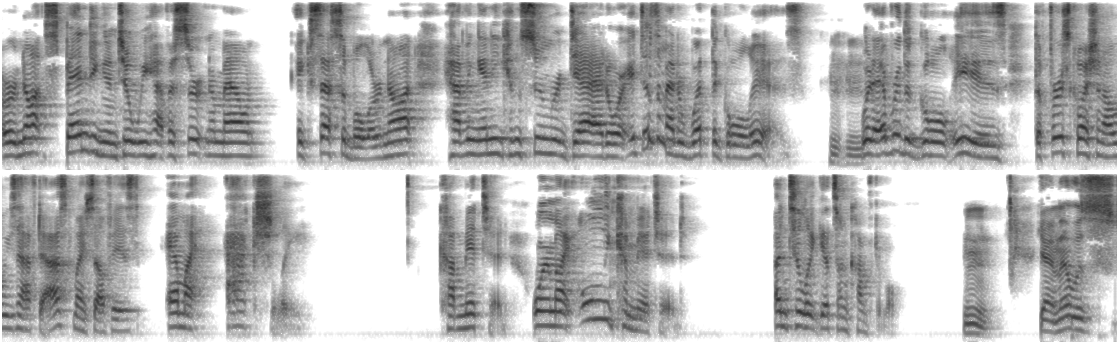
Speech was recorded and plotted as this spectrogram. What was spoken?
or not spending until we have a certain amount accessible or not having any consumer debt or it doesn't matter what the goal is hmm whatever the goal is, the first question I always have to ask myself is, am I actually committed? Or am I only committed until it gets uncomfortable? Mm. Yeah, and that was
